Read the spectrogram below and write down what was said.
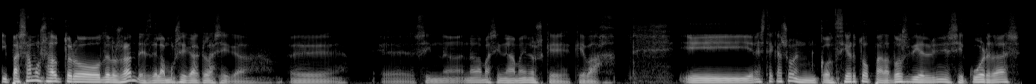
Y pasamos a otro de los grandes de la música clásica, eh, eh, sin nada más y nada menos que, Bach. Y en este caso en concierto para dos violines y cuerdas,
